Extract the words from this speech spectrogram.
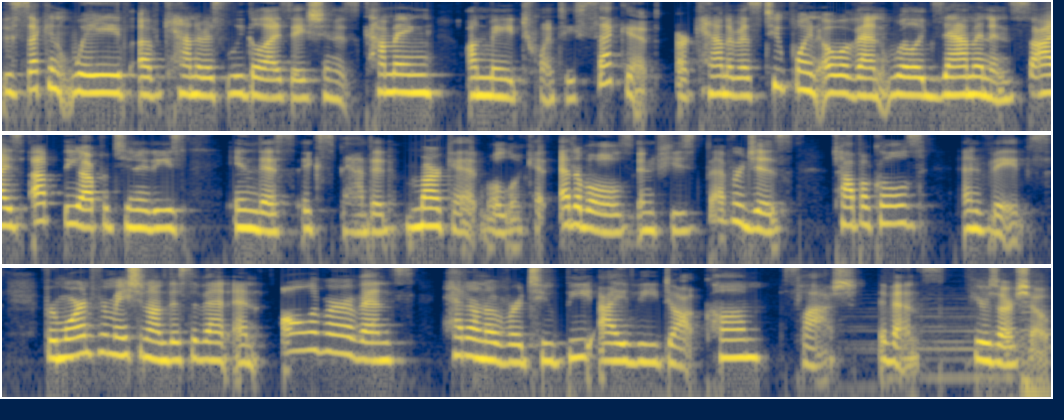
The second wave of cannabis legalization is coming on May 22nd. Our Cannabis 2.0 event will examine and size up the opportunities in this expanded market. We'll look at edibles, infused beverages, topicals, and vapes. For more information on this event and all of our events, head on over to biv.com slash events. Here's our show.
